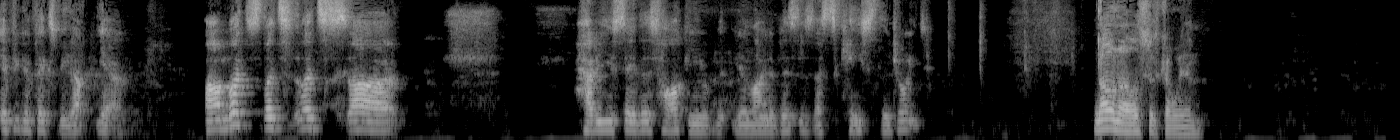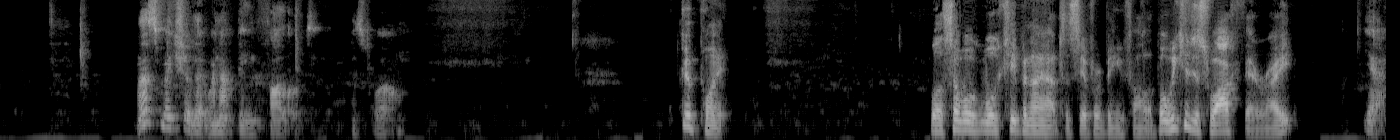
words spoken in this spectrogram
if you can fix me up, yeah. Um, let's let's let's. Uh, how do you say this, Hawk? In your, your line of business, that's case the joint. no, no, let's just go in. Let's make sure that we're not being followed as well. Good point. Well, so we'll we'll keep an eye out to see if we're being followed. But we can just walk there, right? Yeah.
